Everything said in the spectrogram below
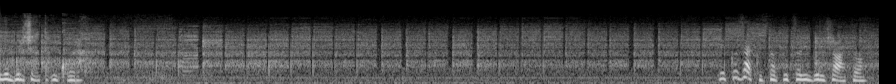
Di bruciato ancora. Che cos'è questa puzza di bruciato?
